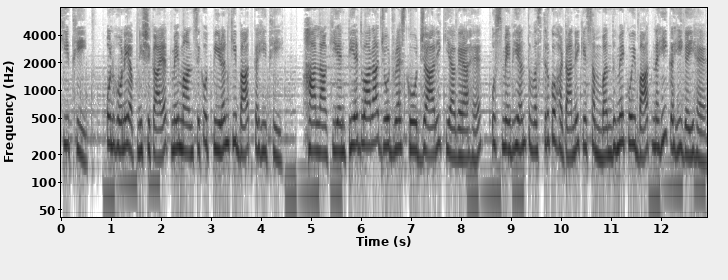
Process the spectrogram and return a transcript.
की थी। उन्होंने अपनी शिकायत में मानसिक उत्पीड़न की बात कही थी। हालाँकि एनटीए द्वारा जो ड्रेस कोड जारी किया गया है, उसमें भी अंत वस्त्र को हटाने के संबंध में कोई बात नहीं कही गई है।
